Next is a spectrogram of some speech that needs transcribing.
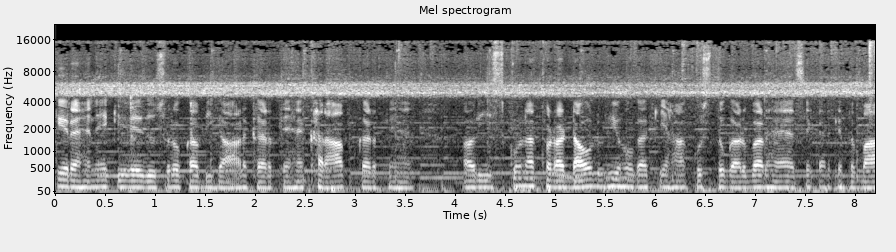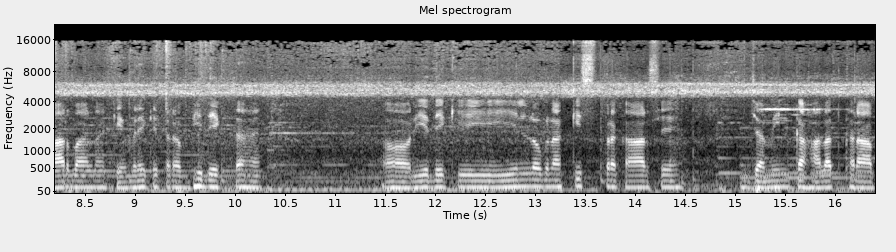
के रहने के लिए दूसरों का बिगाड़ करते हैं, ख़राब करते हैं। और इसको ना थोड़ा डाउट भी होगा कि हाँ कुछ तो गड़बड़ है, ऐसे करके तो बार बार ना कैमरे की तरफ़ भी देखता है। और ये देखिए इन लोग ना किस प्रकार से ज़मीन का हालत ख़राब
